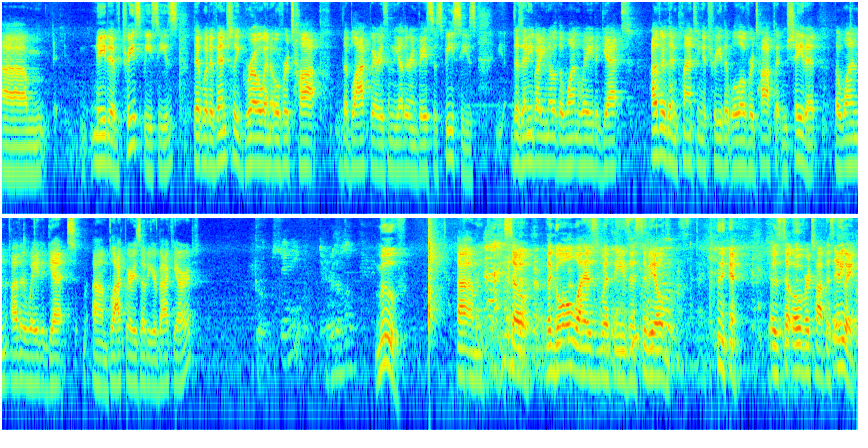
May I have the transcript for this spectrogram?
um, native tree species that would eventually grow and overtop the blackberries and the other invasive species. Does anybody know the one way to get, other than planting a tree that will overtop it and shade it, the one other way to get um, blackberries out of your backyard? Move. Um, so the goal was with these is to be able. was to overtop this. Anyway,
